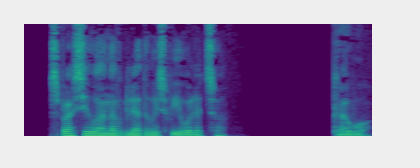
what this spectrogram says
— спросила она, вглядываясь в его лицо. «Кого?»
